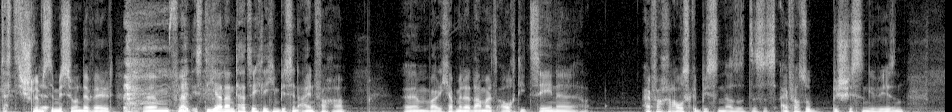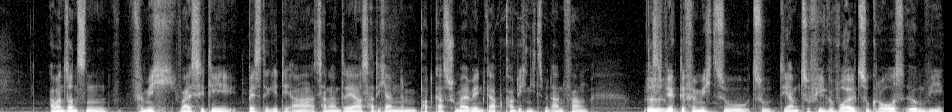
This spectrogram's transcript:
Das ist die schlimmste Mission der Welt. Ähm, vielleicht ist die ja dann tatsächlich ein bisschen einfacher, ähm, weil ich habe mir da damals auch die Zähne einfach rausgebissen. Also das ist einfach so beschissen gewesen. Aber ansonsten für mich Vice City beste GTA. San Andreas hatte ich ja in einem Podcast schon mal erwähnt gehabt, konnte ich nichts mit anfangen. Das Mhm. wirkte für mich zu, zu, die haben zu viel gewollt, zu groß irgendwie.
